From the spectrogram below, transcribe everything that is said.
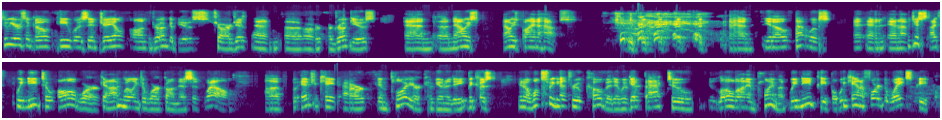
two years ago, he was in jail on drug abuse charges and uh, or, or, drug use, and uh, now he's now he's buying a house. and you know that was and, and and I just I think we need to all work, and I'm willing to work on this as well uh, to educate our employer community because you know once we get through COVID and we get back to low unemployment, we need people. We can't afford to waste people,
